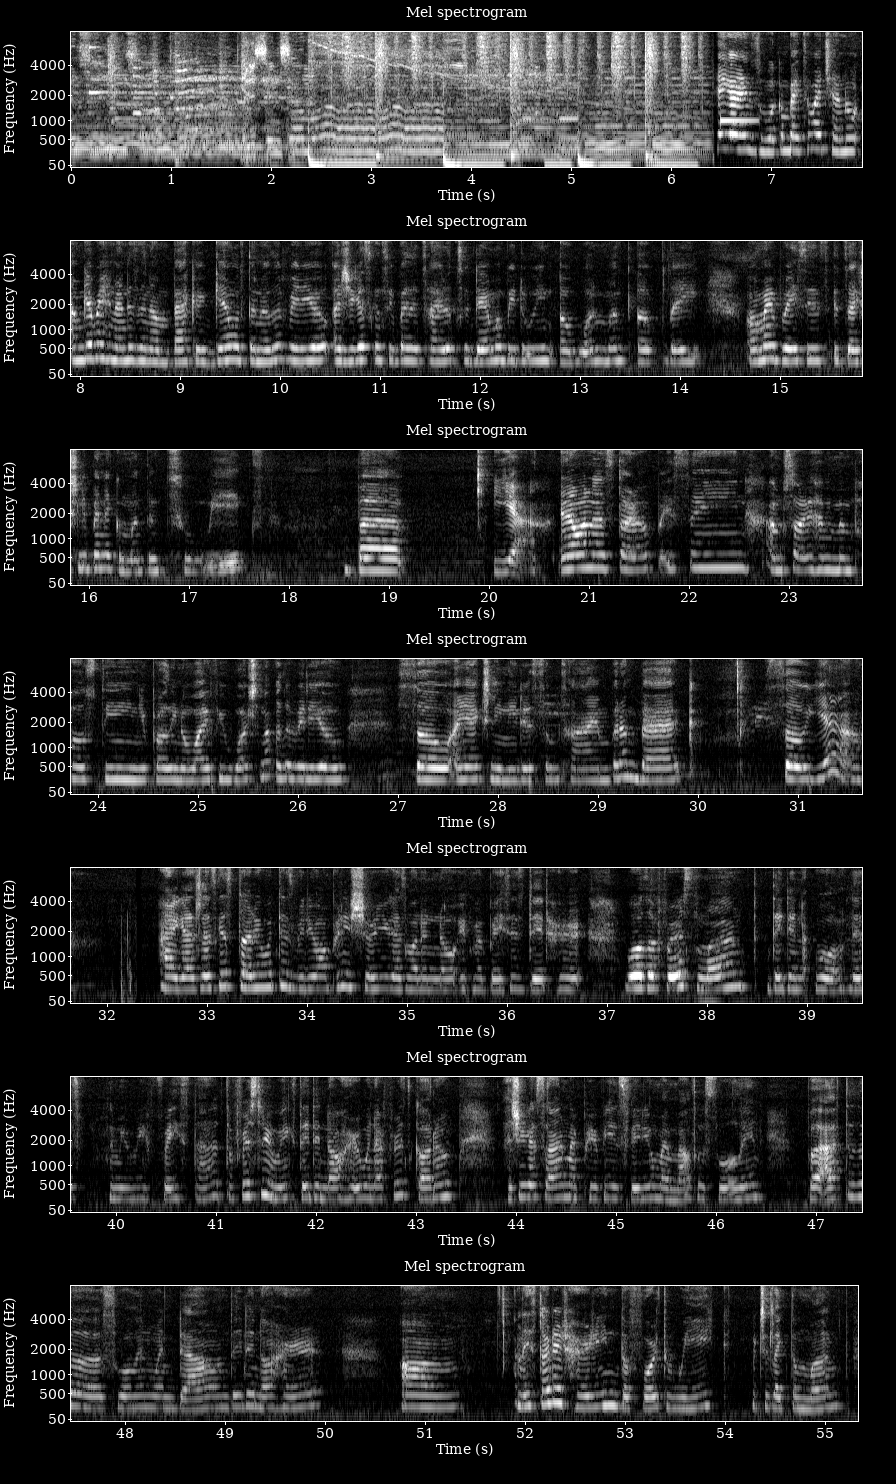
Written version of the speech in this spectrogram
Hey guys, welcome back to my channel. I'm Gabrielle Hernandez and I'm back again with another video. As you guys can see by the title, today I'm gonna be doing a one month update on my braces. It's actually been like a month and two weeks. But yeah, and I wanna start off by saying I'm sorry I haven't been posting. You probably know why if you watched my other video. So I actually needed some time, but I'm back. So yeah. Alright guys, let's get started with this video. I'm pretty sure you guys want to know if my braces did hurt. Well, the first month, they did not, well, let's, let me rephrase that. The first three weeks, they did not hurt when I first got them. As you guys saw in my previous video, my mouth was swollen. But after the swollen went down, they did not hurt. Um, they started hurting the fourth week, which is like the month.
